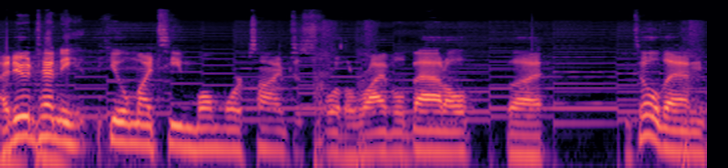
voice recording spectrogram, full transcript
I do intend to heal my team one more time just for the rival battle, but until then...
